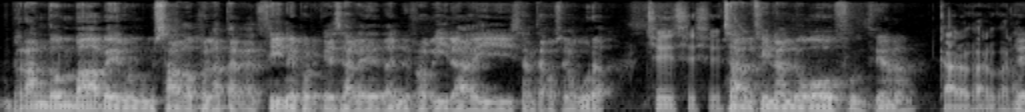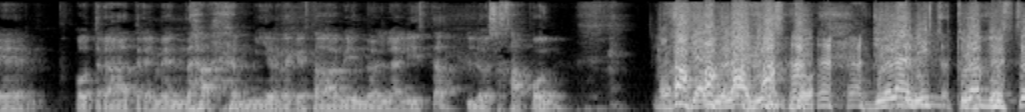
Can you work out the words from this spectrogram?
random va a ver un sábado por la tarde al cine porque sale Dani Rovira y Santiago Segura. Sí, sí, sí. O sea, al final luego funcionan. Claro, claro, claro. Eh, otra tremenda mierda que estaba viendo en la lista, Los Japón. Hostia, yo la he visto. Yo la he visto. ¿Tú la has visto?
